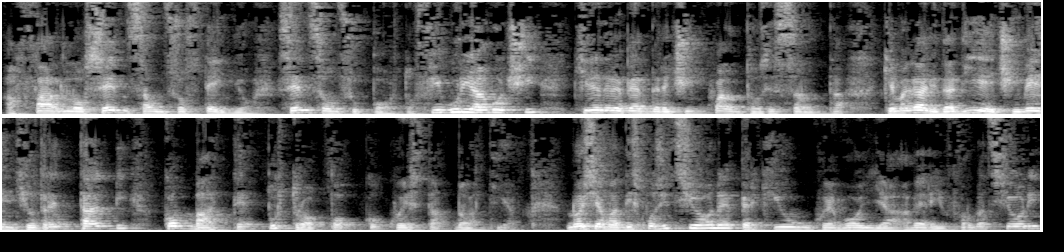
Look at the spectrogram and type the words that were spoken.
a farlo senza un sostegno, senza un supporto. Figuriamoci chi ne deve perdere 50 o 60 che magari da 10, 20 o 30 anni combatte purtroppo con questa malattia. Noi siamo a disposizione per chiunque voglia avere informazioni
